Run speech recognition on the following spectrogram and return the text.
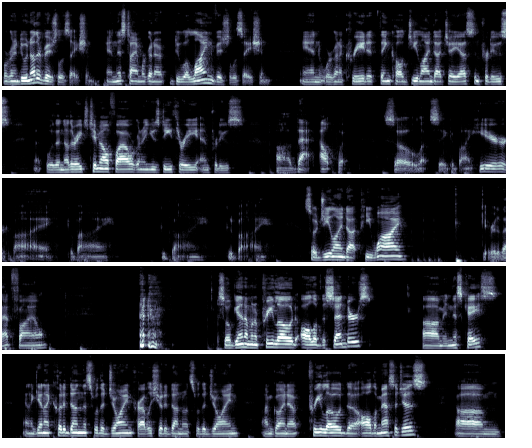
we're going to do another visualization, and this time we're going to do a line visualization. And we're going to create a thing called gline.js and produce, uh, with another HTML file, we're going to use D3 and produce uh, that output. So let's say goodbye here, goodbye, goodbye, goodbye, goodbye. So gline.py, get rid of that file. So again, I'm going to preload all of the senders um, in this case. And again, I could have done this with a join, probably should have done this with a join. I'm going to preload the, all the messages, um,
